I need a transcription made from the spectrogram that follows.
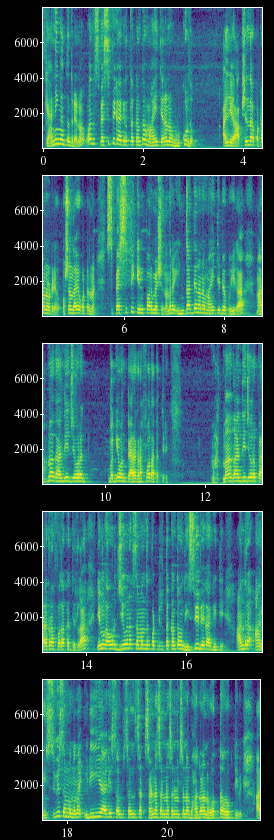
ಸ್ಕ್ಯಾನಿಂಗ್ ಅಂತಂದ್ರೇನು, ಒಂದು ಸ್ಪೆಸಿಫಿಕ್ ಆಗಿರ್ತಕ್ಕಂಥ ಮಾಹಿತಿಯನ್ನು ನಾವು ಹುಡುಕೋದು ಅಲ್ಲಿ ಆಪ್ಷನ್ದಾಗ ಕೊಟ್ಟ ನೋಡ್ರಿ ಕ್ವಶನ್ದಾಗೆ ಕೊಟ್ಟನ. ಸ್ಪೆಸಿಫಿಕ್ ಇನ್ಫಾರ್ಮೇಷನ್ ಅಂದ್ರೆ ಇಂಥದ್ದೇ ನನಗೆ ಮಾಹಿತಿ ಬೇಕು. ಈಗ ಮಹಾತ್ಮ ಗಾಂಧೀಜಿಯವರ ಬಗ್ಗೆ ಒಂದು ಪ್ಯಾರಾಗ್ರಾಫ್ ಓದಾಕತ್ತೀರಿ. ಮಹಾತ್ಮ ಗಾಂಧೀಜಿಯವರ ಪ್ಯಾರಾಗ್ರಾಫ್ ಓದಾಕತ್ತಿರಲ್ಲ, ನಿಮಗೆ ಅವ್ರ ಜೀವನಕ್ಕೆ ಸಂಬಂಧಪಟ್ಟಿರ್ತಕ್ಕಂಥ ಒಂದು ಇಸ್ವಿ ಬೇಕಾಗಿತ್ತು ಅಂದ್ರೆ ಆ ಇಸ್ವಿ ಸಂಬಂಧನ ಇಡೀಯಾಗಿ ಸ್ವಲ್ಪ ಸ್ವಲ್ಪ ಸಣ್ಣ ಸಣ್ಣ ಸಣ್ಣ ಸಣ್ಣ ಭಾಗಗಳನ್ನು ಓದ್ತಾ ಹೋಗ್ತೀವಿ. ಆ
